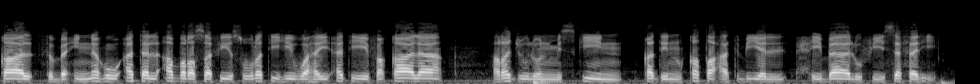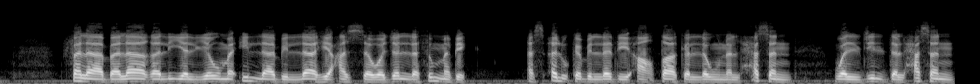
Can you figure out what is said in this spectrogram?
قال ثم إنه أتى الأبرص في صورته وهيئته فقال رجل مسكين قد انقطعت بي الحبال في سفري فلا بلاغ لي اليوم إلا بالله عز وجل ثم بك أسألك بالذي أعطاك اللون الحسن والجلد الحسن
